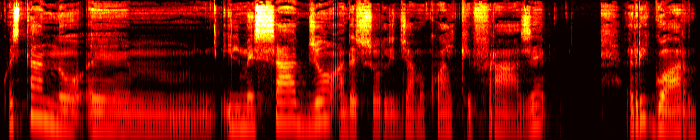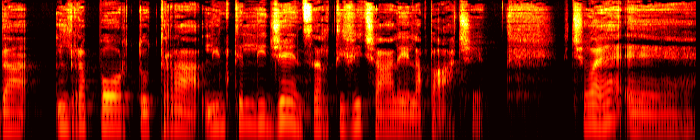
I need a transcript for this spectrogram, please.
Quest'anno ehm, il messaggio, adesso leggiamo qualche frase, riguarda il rapporto tra l'intelligenza artificiale e la pace, cioè eh,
